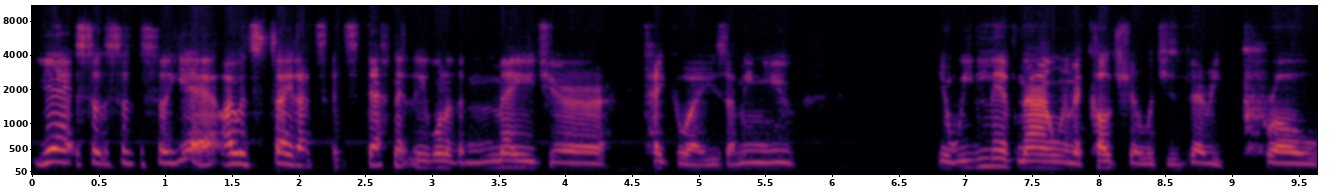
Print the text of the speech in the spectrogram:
Yeah so, so so yeah i would say that's it's definitely one of the major takeaways. I mean you you know, we live now in a culture which is very pro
